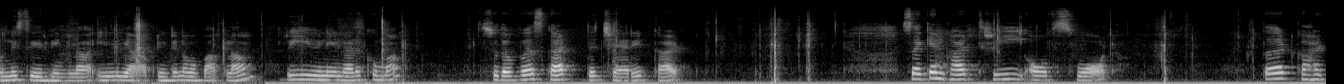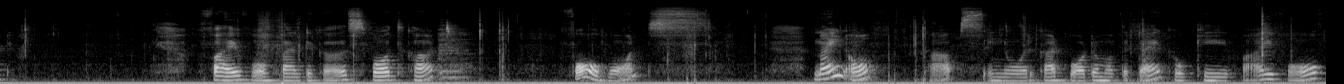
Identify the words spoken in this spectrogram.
ஒன்று சேருவீங்களா? இல்லையா? அப்படின்ட்டு நம்ம பார்க்கலாம். ரீயூனியன் நடக்குமா? So the first card the chariot card second card three of sword. Third card five of pentacles. Fourth card four of wands. Nine of cups. இன்னொரு card bottom of the deck okay five of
